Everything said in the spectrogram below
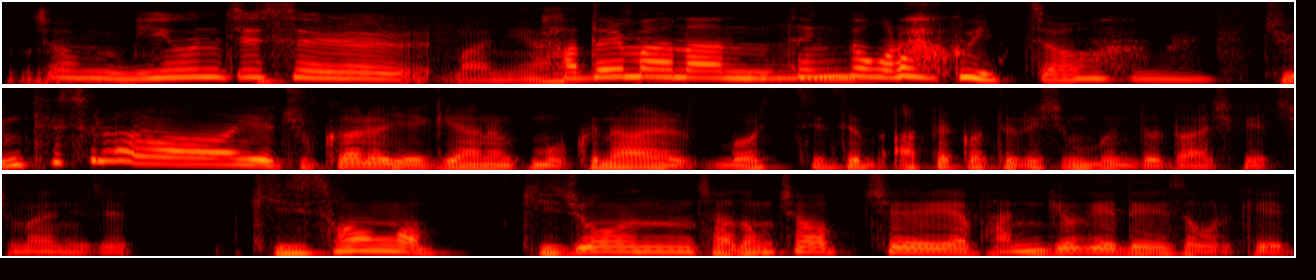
음, 좀 미운 짓을 많이 받을 하죠. 만한 음. 행동을 하고 있죠. 음. 지금 테슬라의 주가를 얘기하는 뭐 그날 멀스티드 앞에 거 들으신 분들도 아시겠지만 이제 기성업 기존 자동차 업체의 반격에 대해서 그렇게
